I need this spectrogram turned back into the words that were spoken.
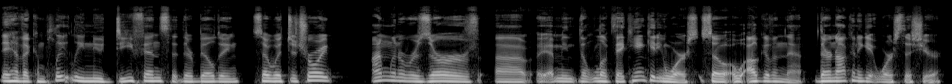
They have a completely new defense that they're building. So with Detroit, I'm going to reserve. Uh, I mean, the, look, they can't get any worse. So I'll give them that. They're not going to get worse this year.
